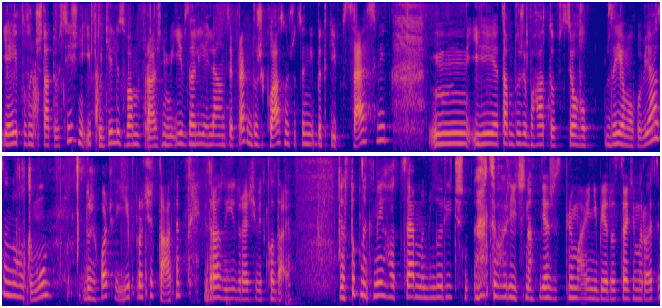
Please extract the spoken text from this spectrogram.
я її планую читати у січні і поділю з вами враженнями. І взагалі я гляну цей проект дуже класно, що це ніби такий всесвіт. І там дуже багато всього взаємопов'язаного, тому дуже хочу її прочитати. І зразу її, до речі, відкладаю. Наступна книга це минулорічна, цьогорічна. Я вже сприймаю, ніби я в 23-му році.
